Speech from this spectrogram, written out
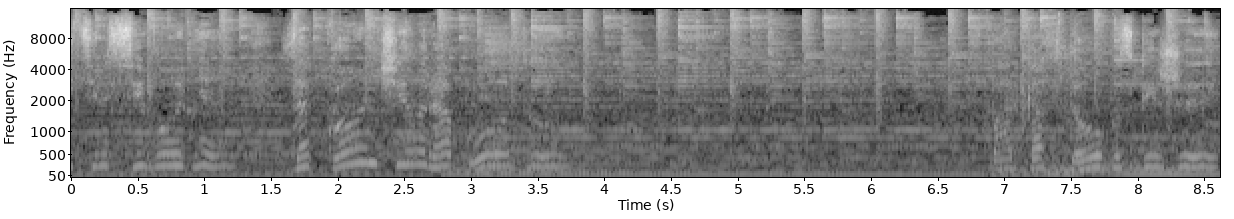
Водитель сегодня закончил работу. В парк автобус бежит,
